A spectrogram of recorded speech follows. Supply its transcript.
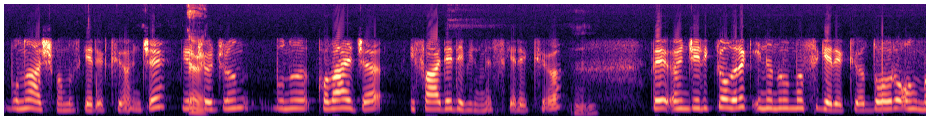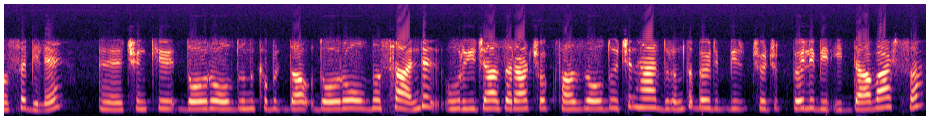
bunu aşmamız gerekiyor önce. Bir Evet. çocuğun bunu kolayca ifade edebilmesi gerekiyor. Ve öncelikli olarak inanılması gerekiyor. Doğru olmasa bile e, çünkü doğru olduğunu kabul da- doğru olması halinde uğrayacağı zarar çok fazla olduğu için her durumda böyle bir çocuk böyle bir iddia varsa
